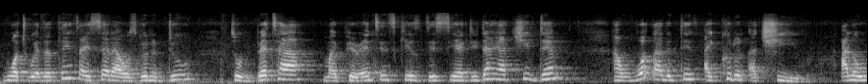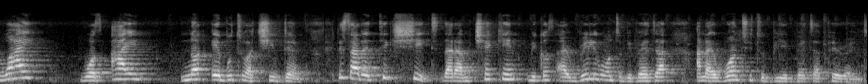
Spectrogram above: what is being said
what were the things I said I was going to do to better my parenting skills this year? Did I achieve them? And what are the things I couldn't achieve? And why was I not able to achieve them? These are the tick sheet that I'm checking because I really want to be better and I want you to be a better parent.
